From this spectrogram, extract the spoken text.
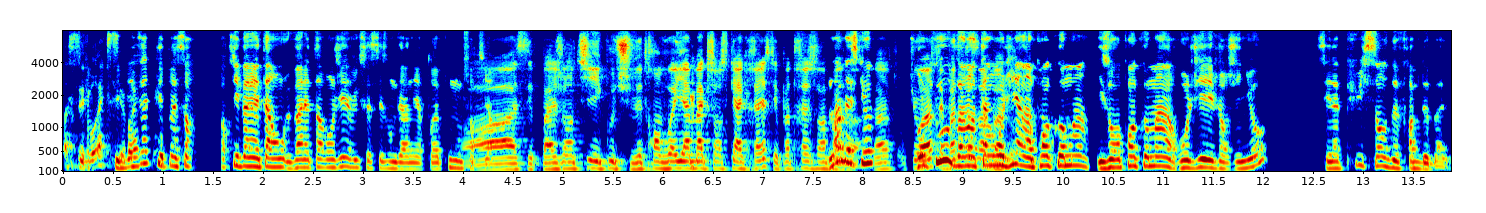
Ah, c'est vrai, C'est bizarre que t'aies pas sorti Valentin Rongier avec sa saison dernière. T'aurais pu nous le sortir. Ah, c'est pas gentil. Écoute, je vais te renvoyer à Maxence Cacré, c'est pas très sympa. Non, parce que, Là, tu Pour vois, coup, Valentin. Rongier a un point commun. Ils ont un point commun, Rongier et Jorginho. C'est la puissance de frappe de balle.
